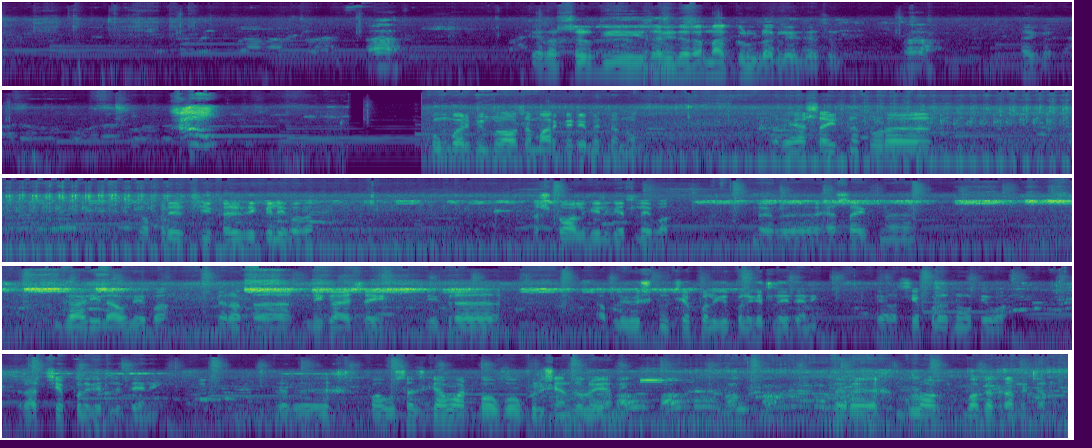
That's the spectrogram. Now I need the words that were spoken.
त्याला सर्दी झाली त्याला नाक गळू लागले त्याचं. आहे का? कुंभार पिंपळावचं मार्केट आहे मित्रांनो. तर या साईडनं थोडं कपड्याची खरेदी केली बघा. स्टॉल गिल घेतलंय बा तर ह्या साईडनं गाडी लावली बा. तर आता निघायचं आहे इकडं आपले विष्णू चप्पल गिप्पल घेतलंय त्याने. त्याला चप्पलच नव्हते बा. तर आज चप्पल घेतले त्याने. तर पावसाची काय वाट पाहू पाहू परेशान झालो आहे आम्ही. तर ब्लॉग बघत राहा मित्रांनो.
